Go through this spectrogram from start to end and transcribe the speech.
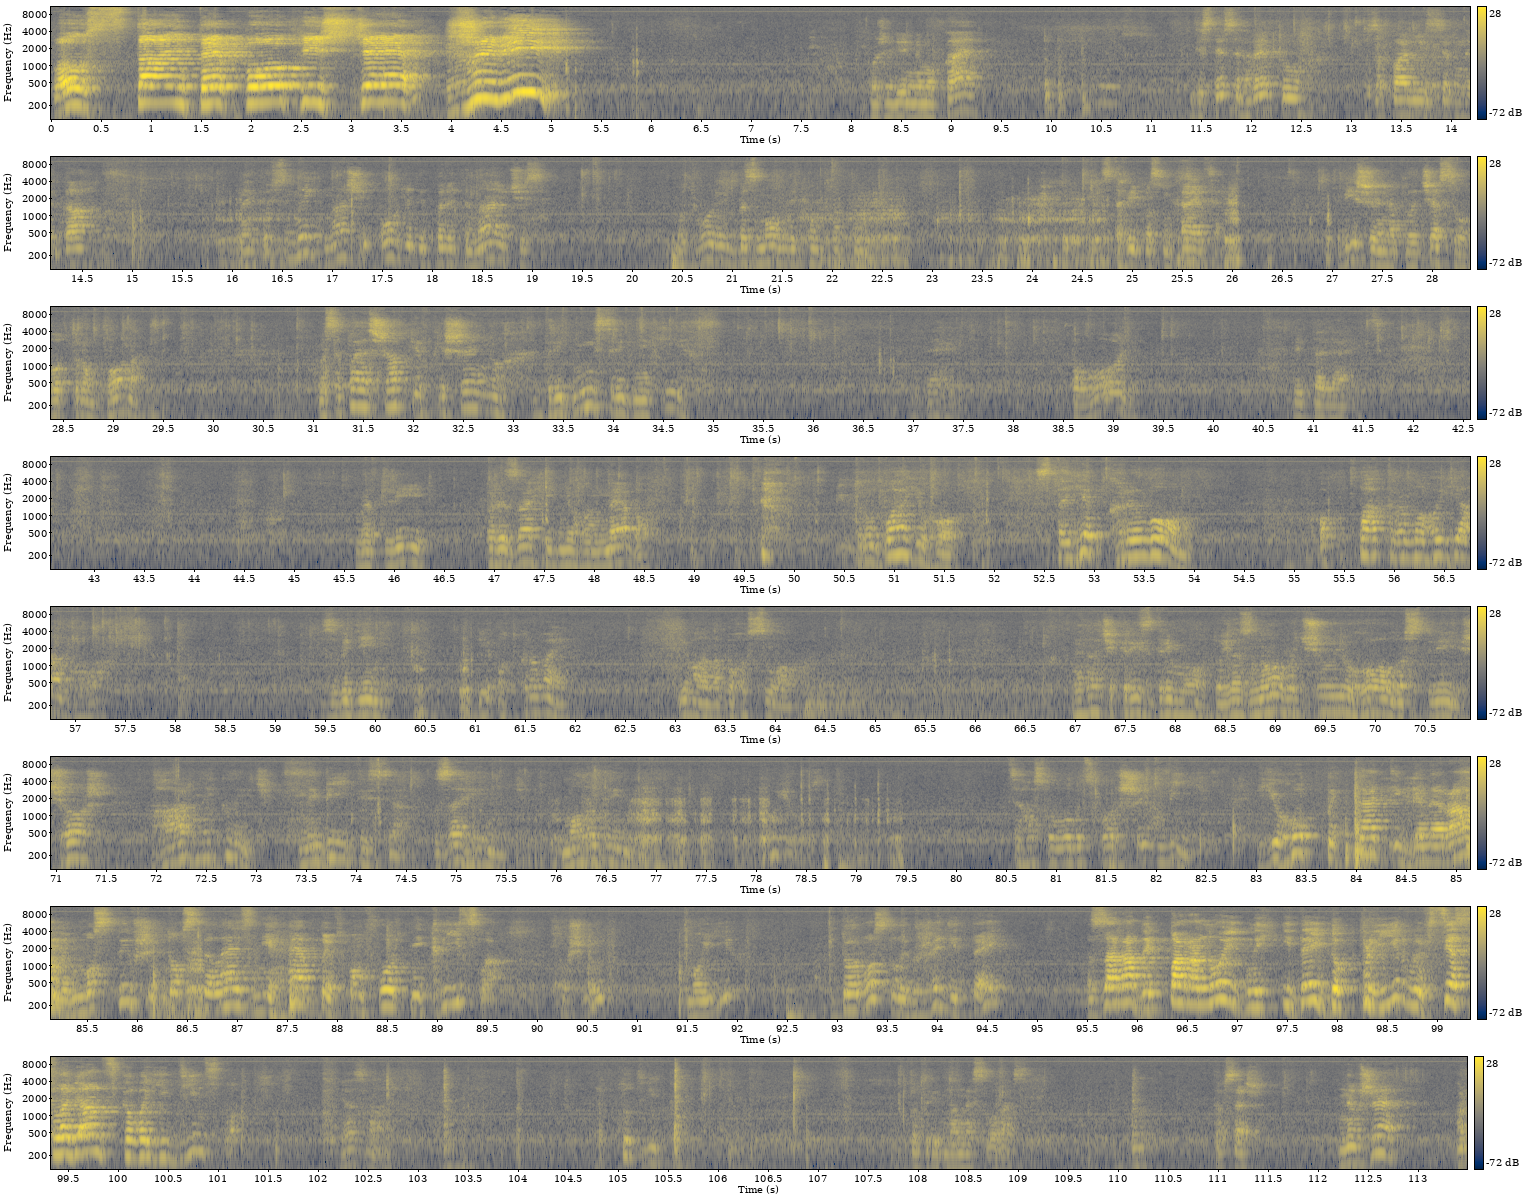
Повстаньте, поки ще живі. Божевільний мовкає, дісти сигарету, запалює сірника. На якусь мить наші погляди, перетинаючись, утворюють безмовний контрапункт. Старий посміхається, вішає на плече свого тромбона, висипає з шапки в кишеню дрібні срібняки. Іде поволі віддаляється. На тлі призахіднього неба труба його стає крилом опатреного янгола. З видінь і откровень Івана Богослова. Неначе крізь дрімоту я знову чую голос твій. Що ж, гарний клич, не бійтеся, загинуть молодим. Боюсь. Це гаслововець скорший бій. Його пикаті генерали, мостивши товстелезні гепи в комфортні крісла, пошлють моїх дорослих вже дітей заради параноидных идей до прірви всеславянского единства. Я знаю. Тут відповідь. потрібна не словесна. Та все ж, невже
